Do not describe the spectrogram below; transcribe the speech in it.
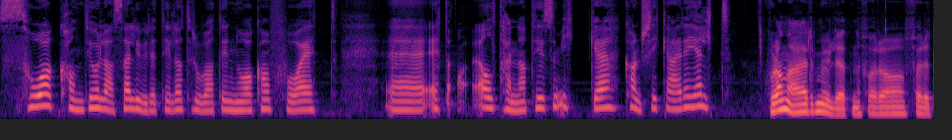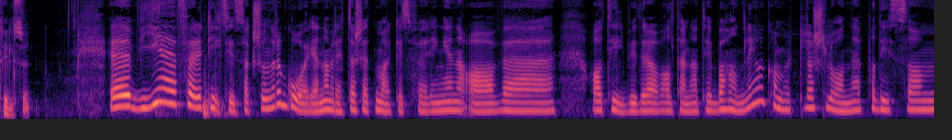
så kan de jo la seg lure til å tro at de nå kan få et, eh, et alternativ som ikke, kanskje ikke er reelt. Hvordan er mulighetene for å føre tilsyn? Eh, vi fører tilsynsaksjoner og går gjennom rett og slett markedsføringen av, eh, av tilbydere av alternativ behandling, og kommer til å slå ned på de som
